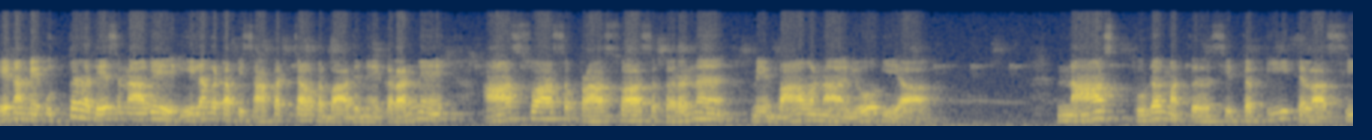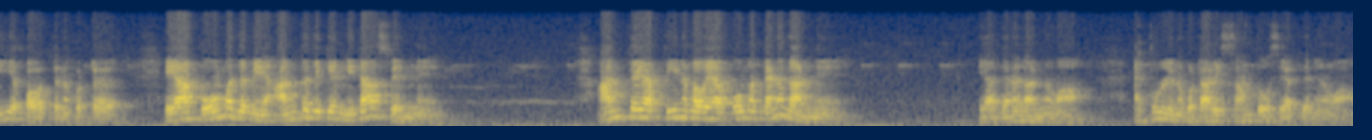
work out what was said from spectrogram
එහෙනම් මේ උත්තර දේශනාවේ ඊළඟට අපි සාකච්ඡාවට භාජනය කරන්නේ ආස්වාස ප්‍රාස්වාස කරන මේ භාවනා යෝගියා නාස් තුඩ මත සිත පීතලා සීය පවත්නකොට එයා කොහොමද මේ අන්ත දෙකෙන් නිදාස් වෙන්නේ? අන්තයක් තියෙන බව එයා කොහොමද දැනගන්නේ? එයා දැනගන්නවා ඇතුල් වෙනකොට හරි සන්තෝෂයක් දැනෙනවා.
